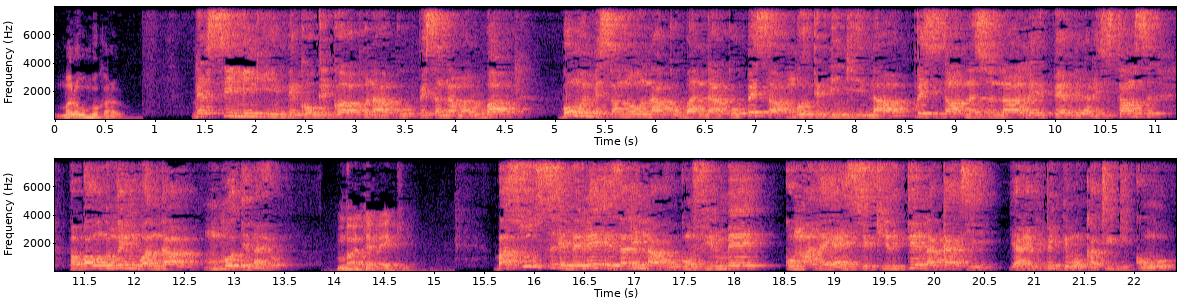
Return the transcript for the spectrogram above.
malo mboka na yo. Merci mingi ndeko Gregoire pona ko pesa nga maloba. Bomoi mesano na ko banda ko pesa mbote mingi na president national et père de la resistance papa Honore Ngwanda mbote na yo. Mbote leki. Ba sources ebele ezali na ko confirmer komata ya insecurite na kati ya Republique democratique du Congo.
